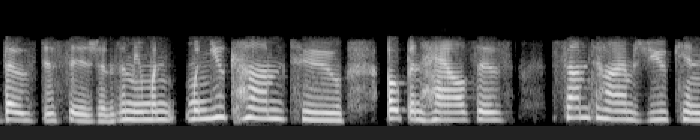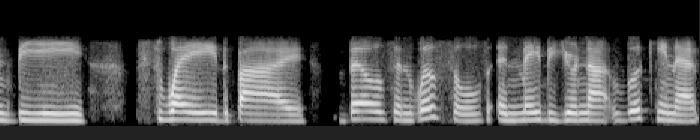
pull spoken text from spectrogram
those decisions. I mean, when when you come to open houses, sometimes you can be swayed by bells and whistles and maybe you're not looking at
